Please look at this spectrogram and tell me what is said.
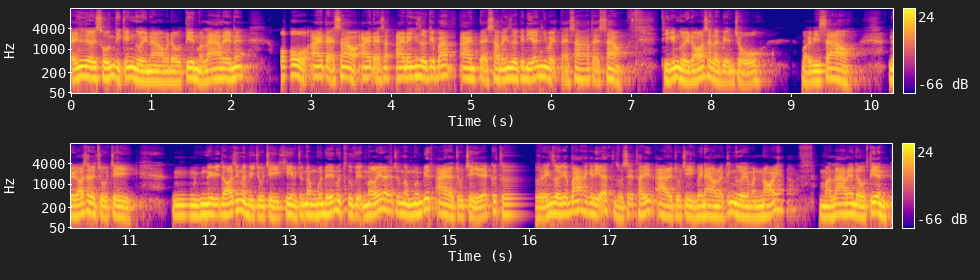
Đánh rơi xuống thì cái người nào mà đầu tiên mà la lên ấy ồ ai tại sao, ai tại sao, ai đánh rơi cái bát, ai tại sao đánh rơi cái đĩa như vậy, tại sao tại sao? Thì cái người đó sẽ là viện chủ. Bởi vì sao? Người đó sẽ là chủ trì người đó chính là vị chủ trì khi mà chúng ta muốn đến một thư viện mới đó chúng ta muốn biết ai là chủ trì cứ thử đánh rơi cái bát hay cái đĩa rồi sẽ thấy ai là chủ trì. Người nào là cái người mà nói mà la lên đầu tiên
